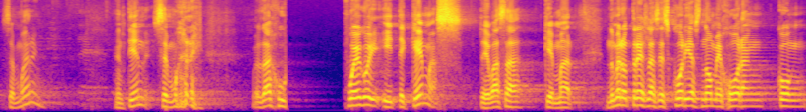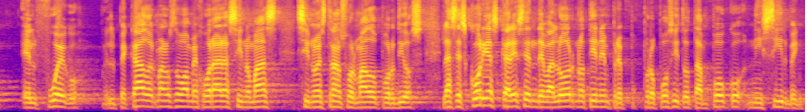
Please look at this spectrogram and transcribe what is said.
Se mueren. ¿Entiendes? Se mueren, ¿verdad? Fuego y te quemas, te vas a quemar. Número tres, las escorias no mejoran con el fuego. El pecado, hermanos, no va a mejorar así nomás si no es transformado por Dios. Las escorias carecen de valor, no tienen propósito tampoco, ni sirven.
